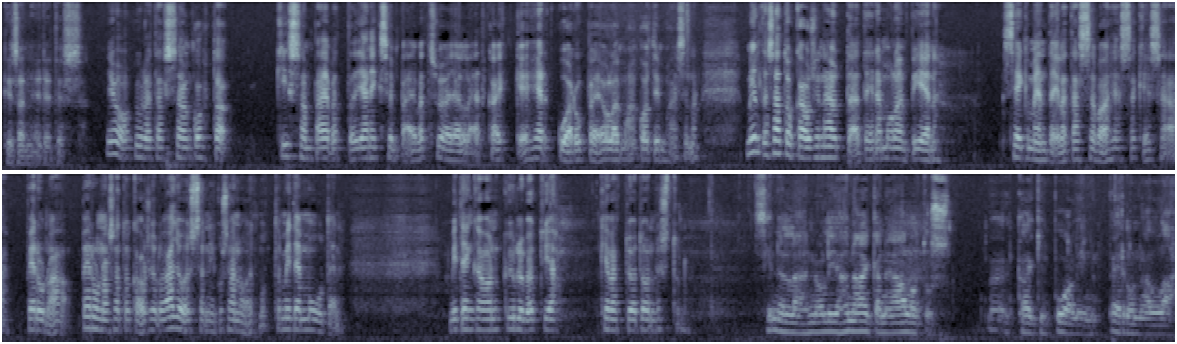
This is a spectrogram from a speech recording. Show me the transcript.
kesän edetessä. Joo, kyllä tässä on kohta kissan päivät tai jäniksen päivät syöjällä, että kaikkea herkkua rupeaa olemaan kotimaisena. Miltä satokausi näyttää teidän molempien segmenteillä tässä vaiheessa kesää. Peruna, perunasatokausi oli ajoissa, niin kuin sanoit, mutta miten muuten? Mitenkä on kylvöt ja kevättyöt onnistunut? Sinällähän oli ihan aikainen aloitus äh, kaikin puolin perunalla,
